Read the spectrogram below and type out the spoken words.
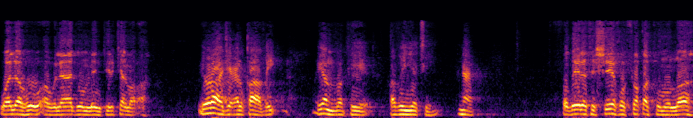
وله أولاد من تلك المرأة؟ يراجع القاضي وينظر في قضيته. نعم. فضيلة الشيخ وفقكم الله.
